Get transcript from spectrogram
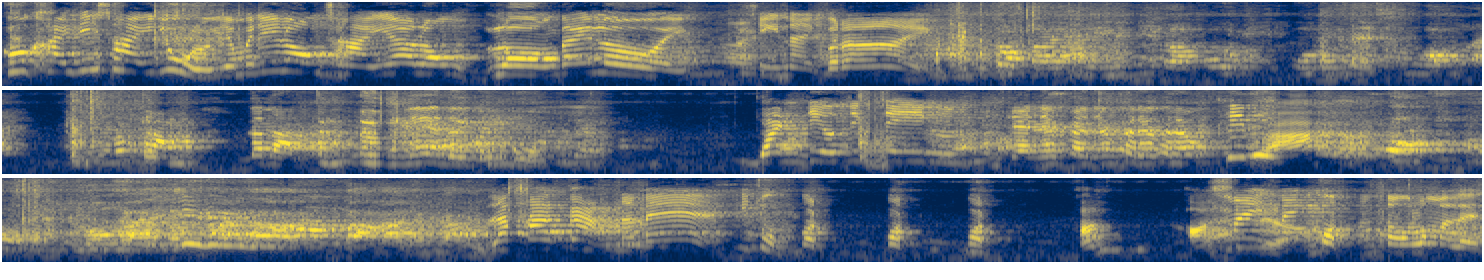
คือใครที่ใช้อยู่หรือยังไม่ได้ลองใช้อะลองลองได้เลย สีไหนก็ได้ต่อไปนี้พี่เรา กดทั้งโต๊ะลงมาเลย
